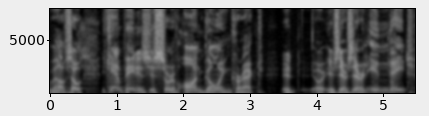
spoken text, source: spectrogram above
Well, so the campaign is just sort of ongoing, correct? It, or is there is there an end date?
